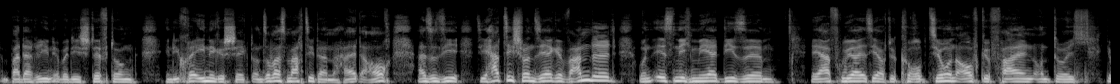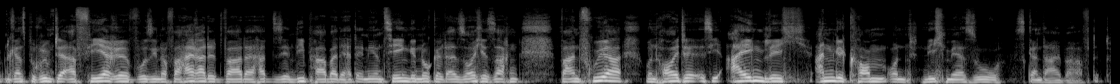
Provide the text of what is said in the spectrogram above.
Batterien über die Stiftung in die Ukraine geschickt. Und sowas macht sie dann halt auch. Also sie, sie hat sich schon sehr gewandelt und ist nicht mehr diese, ja, früher ist ihr auch die Korruption aufgefallen und durch, gibt eine ganz berühmte Affäre, wo sie noch verheiratet war, da hatte sie einen Liebhaber, der hat in ihren Zehen genuckelt, also solche Sachen waren früher und heute ist sie eigentlich angekommen und nicht mehr so skandalbehaftet.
